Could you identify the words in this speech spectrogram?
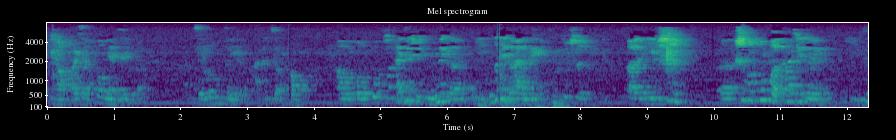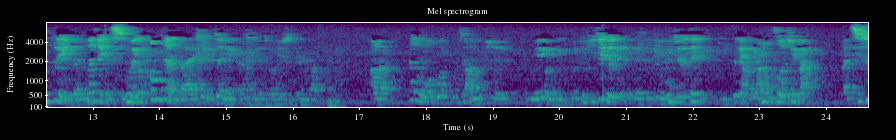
非常好，而且后面这个结论部分也还是比较高。呃，我我就感兴趣你们那个椅子的那个案例，就是呃你是呃是否通过他这个椅子对人的这个行为的方阵来这个证明它是一个超越时间的？呃，但是我我我想就是也有一个，就是这个呃，你们觉得这椅子两两种坐具吧，呃，其实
